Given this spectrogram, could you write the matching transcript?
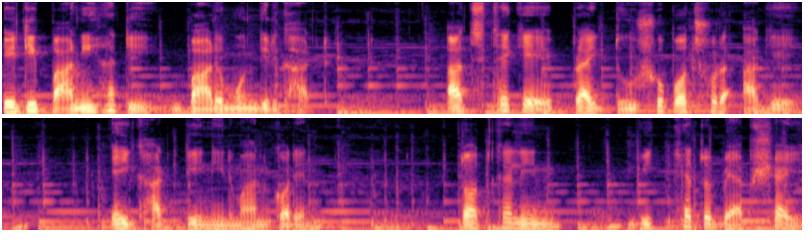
এটি পানিহাটি বারো মন্দির ঘাট। আজ থেকে প্রায় দুশো বছর আগে এই ঘাটটি নির্মাণ করেন তৎকালীন বিখ্যাত ব্যবসায়ী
